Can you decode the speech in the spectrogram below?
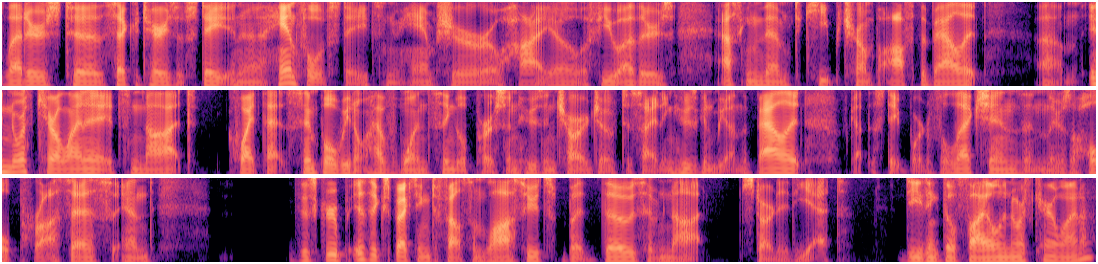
letters to secretaries of state in a handful of states, New Hampshire, Ohio, a few others, asking them to keep Trump off the ballot. Um, in North Carolina, it's not quite that simple. We don't have one single person who's in charge of deciding who's going to be on the ballot. We've got the state board of elections, and there's a whole process. And this group is expecting to file some lawsuits, but those have not started yet. Do you think they'll file in North Carolina?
